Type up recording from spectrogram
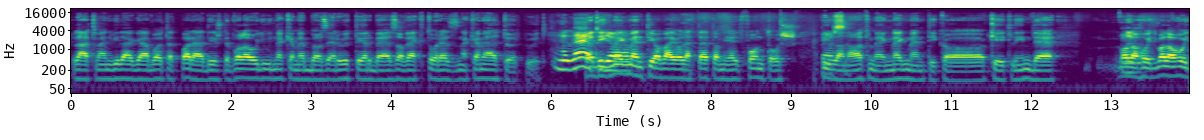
látványvilágával, tehát parádés, de valahogy úgy nekem ebbe az erőtérbe ez a vektor, ez nekem eltörpült. Lehet, Pedig megmenti a Violetet, ami egy fontos pillanat, Persze. meg megmentik a Caitlyn, de valahogy, nem. valahogy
